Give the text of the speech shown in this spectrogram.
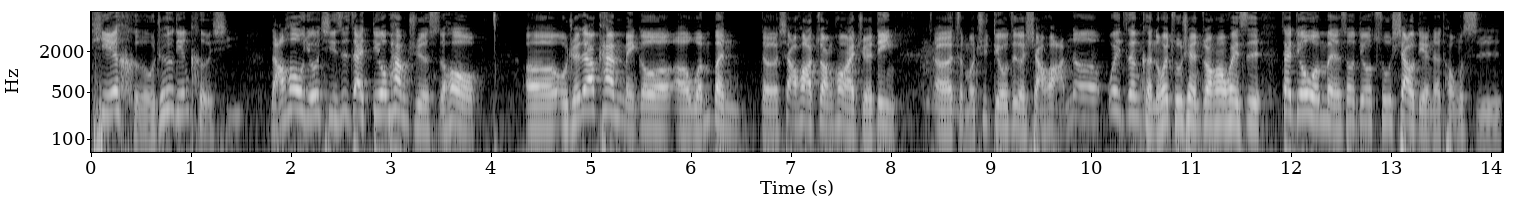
贴合，我觉得有点可惜。然后尤其是在丢 punch 的时候，呃，我觉得要看每个呃文本的笑话状况来决定。呃，怎么去丢这个笑话？那魏征可能会出现的状况，会是在丢文本的时候丢出笑点的同时，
